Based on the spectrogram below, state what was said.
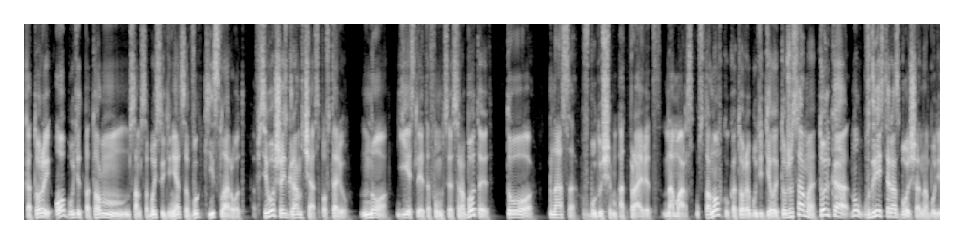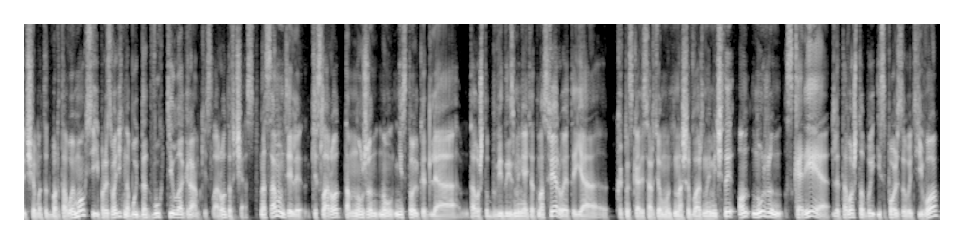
который О будет потом сам собой соединяться в кислород. Всего 6 грамм в час, повторю. Но если эта функция сработает, то НАСА в будущем отправит на Марс установку, которая будет делать то же самое, только ну, в 200 раз больше она будет, чем этот бортовой МОКСИ, и производить она будет до 2 килограмм кислорода в час. На самом деле кислород там нужен ну, не столько для того, чтобы видоизменять атмосферу, это я, как мы сказали с Артемом, это наши влажные мечты, он нужен скорее для того, чтобы использовать его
